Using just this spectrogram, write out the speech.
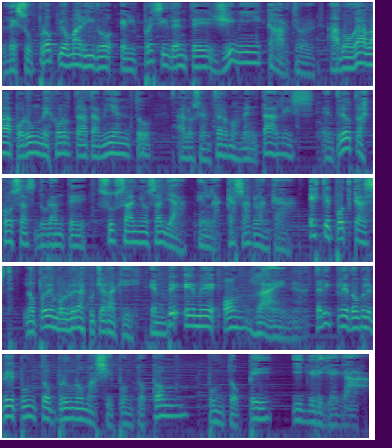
de su propio marido, el presidente Jimmy Carter. Abogaba por un mejor tratamiento a los enfermos mentales, entre otras cosas, durante sus años allá en la Casa Blanca. Este podcast lo pueden volver a escuchar aquí en BM Online, www.brunomassi.com.py.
